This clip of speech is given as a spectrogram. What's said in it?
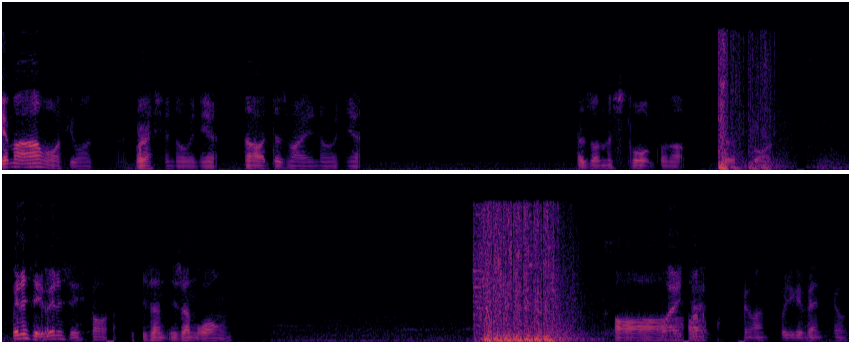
Get my ammo if you want. Where? Actually, no one yet. No, it doesn't matter, no one yet. It's on the slope going up. to the phone. Where is he? Where is he? Oh, He's in, he's in long. Oh, Right, man. Come on, before you get venge killed.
